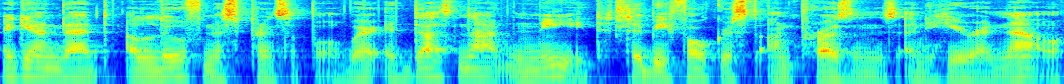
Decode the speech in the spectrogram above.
Again, that aloofness principle where it does not need to be focused on presence and here and now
